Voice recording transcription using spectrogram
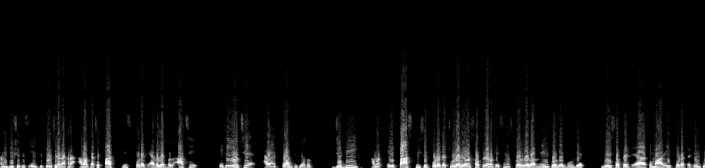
আমি দুশো পিস এন্ট্রি করেছিলাম, এখন আমার কাছে পাঁচ পিস প্রোডাক্ট অ্যাভেলেবল আছে। এটাই হচ্ছে অ্যালার্ট কোয়ান্টিটি অর্থাৎ যদি আমার এই পাঁচ পিসের প্রোডাক্টটা চলে আসবে, আমার সফটওয়্যার আমাকে এসএমএস করবে বা মেইল করবে, বলবে যে এই সফটওয়্যার তোমার এই প্রোডাক্টটা কিন্তু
